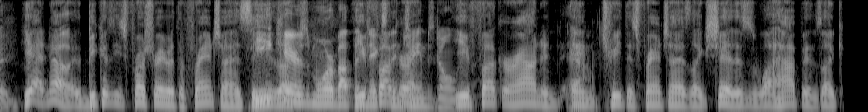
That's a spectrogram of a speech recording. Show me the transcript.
should. yeah, no, because he's frustrated with the franchise. So he he's like- cares more about the you Knicks than around- James Dolan. You fuck around and, Yeah. and treat this franchise like shit. This is what happens. Like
